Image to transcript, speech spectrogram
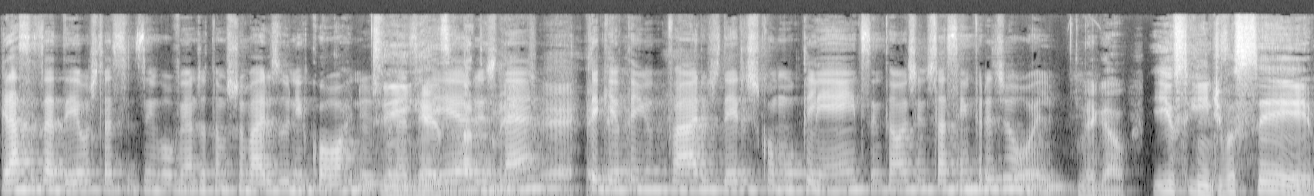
graças a Deus, está se desenvolvendo, já estamos com vários unicórnios Sim, brasileiros, né? É. É. Eu tenho vários deles como clientes, então a gente está sempre de olho. Legal. E o seguinte, você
